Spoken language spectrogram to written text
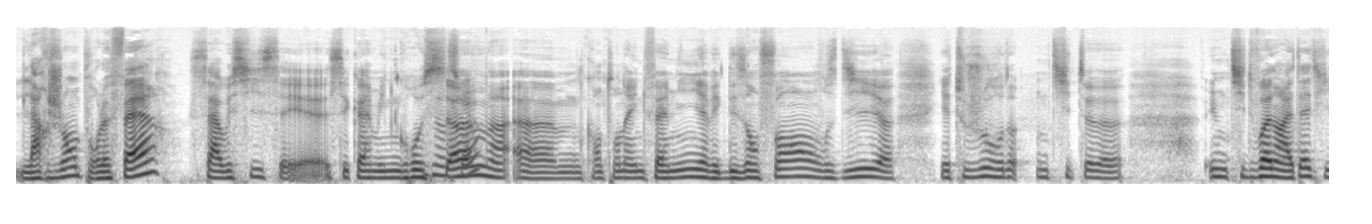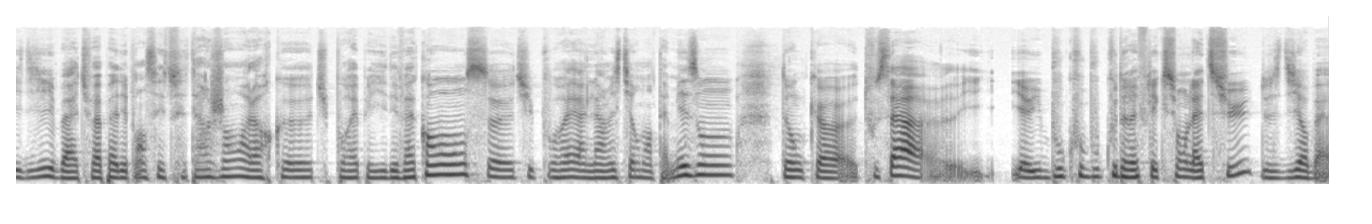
l'argent pour le faire. Ça aussi c'est quand même une grosse somme. Euh, quand on a une famille avec des enfants, on se dit euh, il y a toujours une petite une petite voix dans la tête qui dit bah tu vas pas dépenser tout cet argent alors que tu pourrais payer des vacances, tu pourrais l'investir dans ta maison. Donc tout ça, il y a eu beaucoup beaucoup de réflexions là-dessus, de se dire bah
